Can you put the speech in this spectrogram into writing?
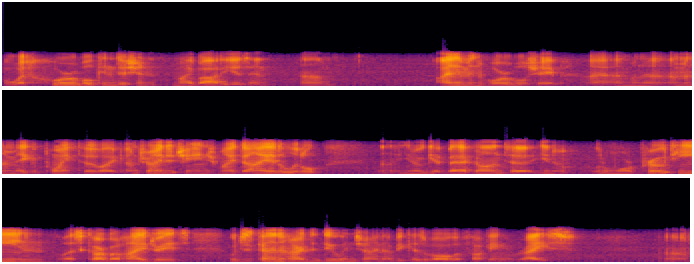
what horrible condition my body is in. Um, I am in horrible shape. I, I'm gonna I'm gonna make a point to like I'm trying to change my diet a little. Uh, you know, get back onto you know a little more protein, less carbohydrates, which is kind of hard to do in China because of all the fucking rice. Um,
